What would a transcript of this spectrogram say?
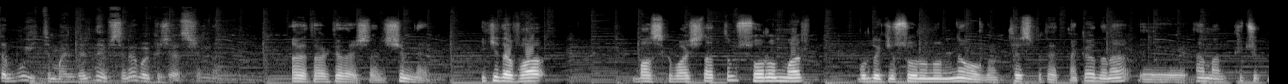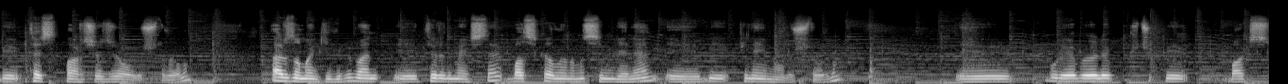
Tabi bu ihtimallerin hepsine bakacağız şimdi. Evet arkadaşlar şimdi iki defa baskı başlattım. Sorun var. Buradaki sorunun ne olduğunu tespit etmek adına e, hemen küçük bir test parçacığı oluşturalım. Her zamanki gibi ben e, 3D Max'te baskı alanımı simgeleyen e, bir plane oluşturdum. E, buraya böyle küçük bir box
